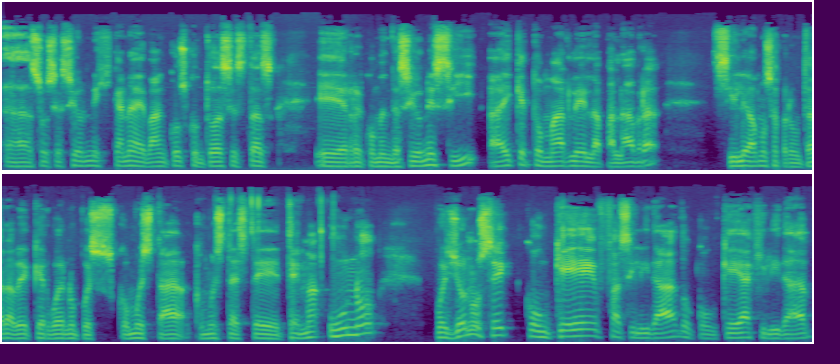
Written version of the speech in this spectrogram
Asociación Mexicana de Bancos con todas estas eh, recomendaciones, sí, hay que tomarle la palabra. sí le vamos a preguntar a Becker, bueno, pues cómo está, cómo está este tema. Uno, pues yo no sé con qué facilidad o con qué agilidad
